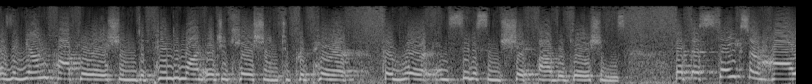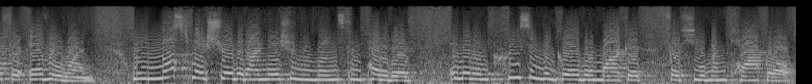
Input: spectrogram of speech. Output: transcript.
as a young population dependent on education to prepare for work and citizenship obligations. But the stakes are high for everyone. We must make sure that our nation remains competitive in an increasingly global market for human capital.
